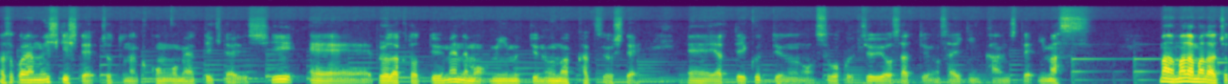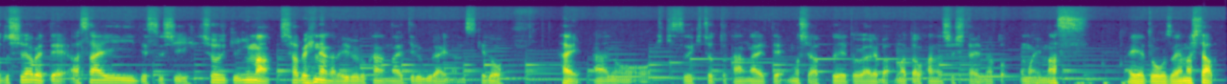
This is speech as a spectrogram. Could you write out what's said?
まあ、そこら辺も意識して、ちょっとなんか今後もやっていきたいですし、えー、プロダクトっていう面でも、ミームっていうのをうまく活用して、えー、やっていくっていうののすごく重要さっていうのを最近感じています。まあ、まだまだちょっと調べて浅いですし、正直今喋りながらいろいろ考えてるぐらいなんですけど、はい、あの、引き続きちょっと考えて、もしアップデートがあればまたお話ししたいなと思います。ありがとうございました。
